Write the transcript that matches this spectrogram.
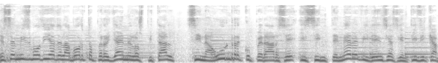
Ese mismo día del aborto, pero ya en el hospital, sin aún recuperarse y sin tener evidencia científica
